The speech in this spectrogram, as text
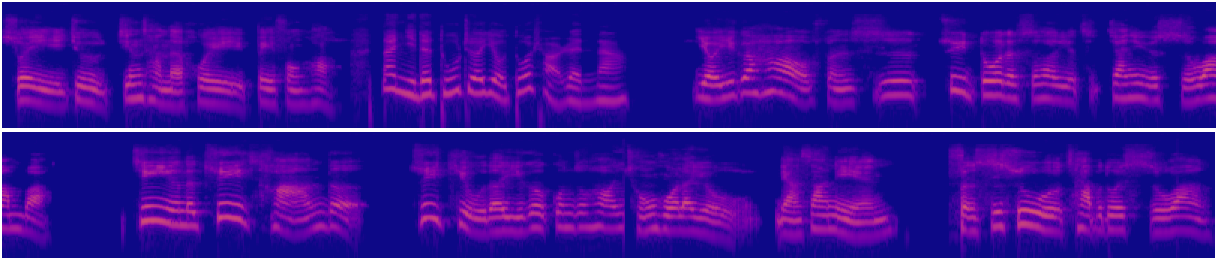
所以就经常的会被封号。那你的读者有多少人呢？有一个号粉丝最多的时候也将近有十万吧。经营的最长的、最久的一个公众号存活了有两三年，粉丝数差不多十万，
